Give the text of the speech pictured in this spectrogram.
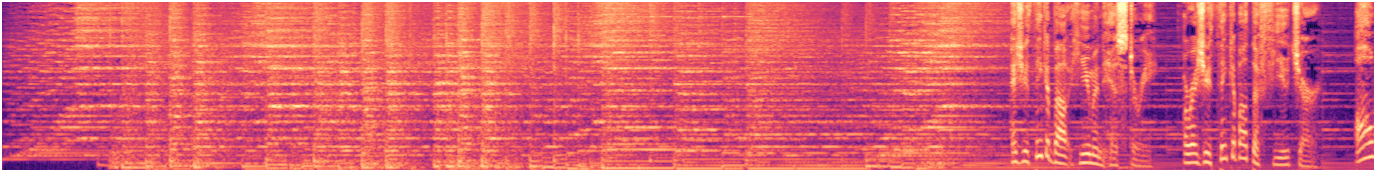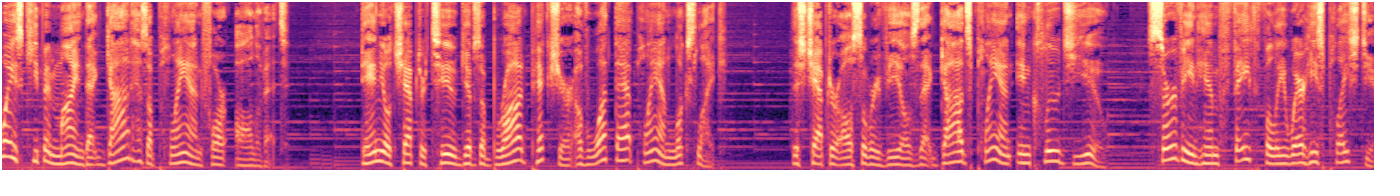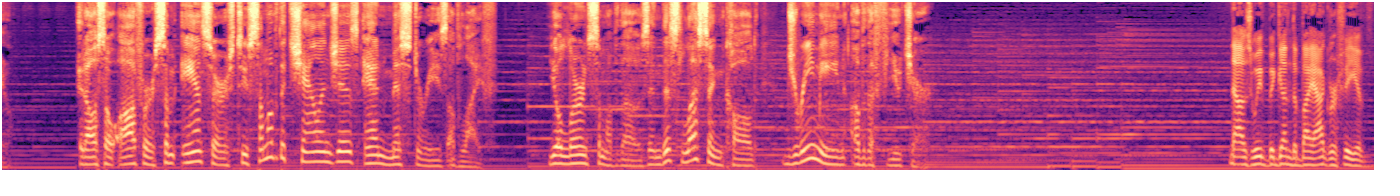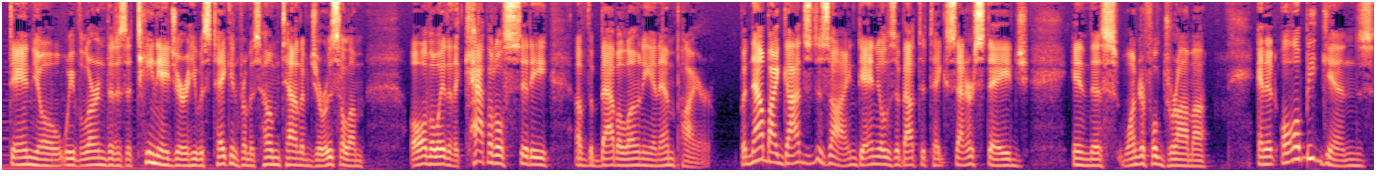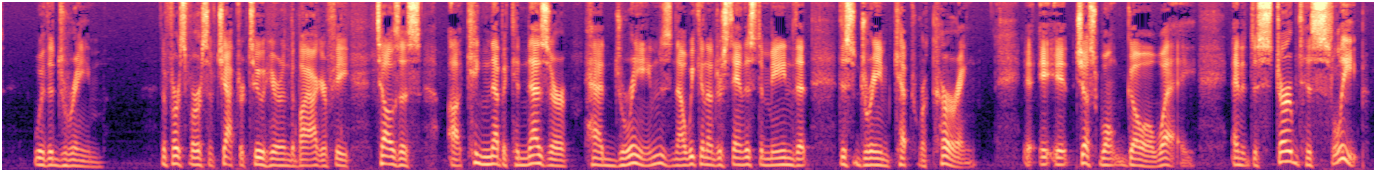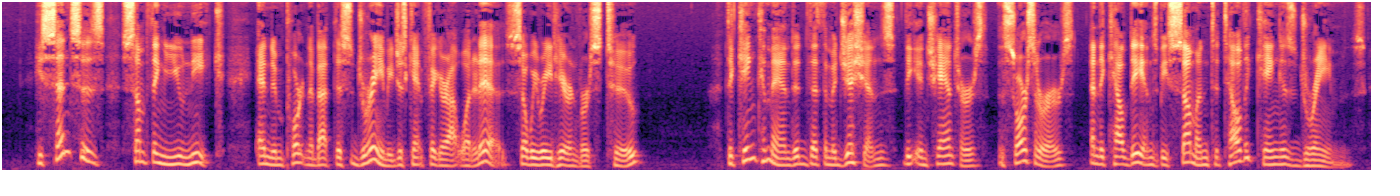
As you think about human history, or as you think about the future, always keep in mind that God has a plan for all of it. Daniel chapter 2 gives a broad picture of what that plan looks like. This chapter also reveals that God's plan includes you, serving Him faithfully where He's placed you. It also offers some answers to some of the challenges and mysteries of life. You'll learn some of those in this lesson called Dreaming of the Future. Now, as we've begun the biography of Daniel, we've learned that as a teenager, he was taken from his hometown of Jerusalem all the way to the capital city of the Babylonian Empire. But now, by God's design, Daniel is about to take center stage in this wonderful drama, and it all begins with a dream. The first verse of chapter 2 here in the biography tells us uh, King Nebuchadnezzar had dreams. Now, we can understand this to mean that this dream kept recurring, it, it just won't go away. And it disturbed his sleep. He senses something unique and important about this dream. He just can't figure out what it is. So we read here in verse 2 The king commanded that the magicians, the enchanters, the sorcerers, and the Chaldeans be summoned to tell the king his dreams.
